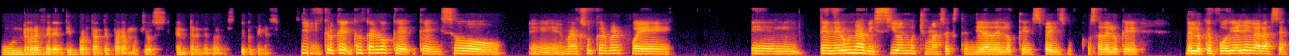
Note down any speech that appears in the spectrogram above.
un referente importante para muchos emprendedores. ¿Tú qué opinas? Sí, creo que, creo que algo que, que hizo eh, Mark Zuckerberg fue el tener una visión mucho más extendida de lo que es Facebook, o sea, de lo que, de lo que podía llegar a ser.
